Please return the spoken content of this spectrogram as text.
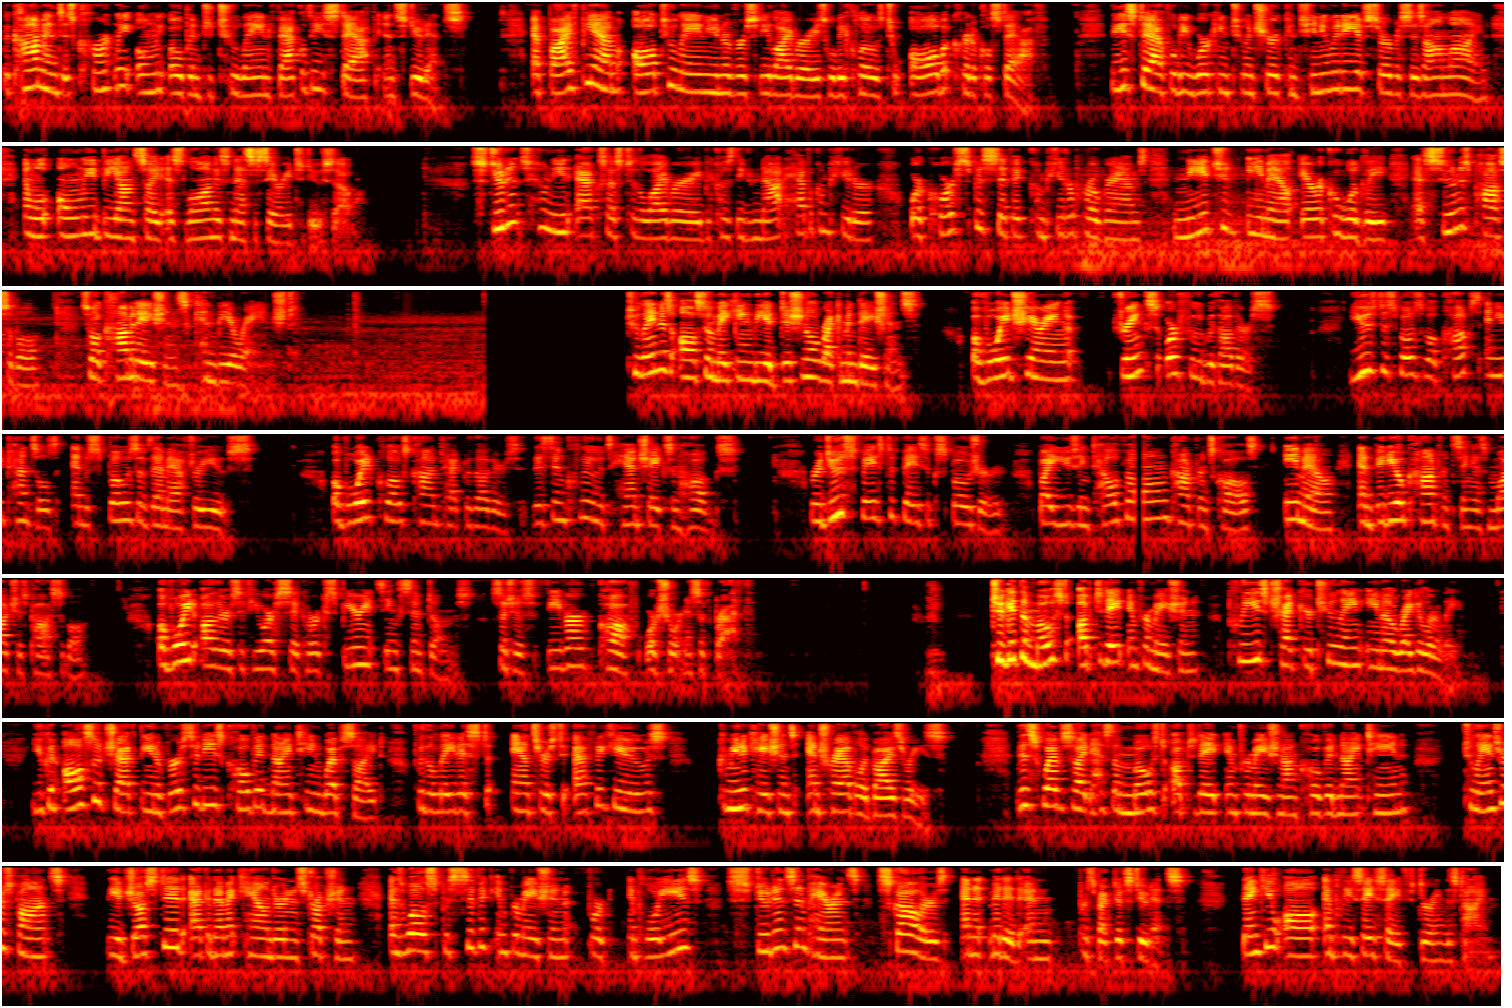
The Commons is currently only open to Tulane faculty, staff, and students. At 5 p.m., all Tulane University libraries will be closed to all but critical staff. These staff will be working to ensure continuity of services online and will only be on site as long as necessary to do so. Students who need access to the library because they do not have a computer or course-specific computer programs need to email Erica Woodley as soon as possible so accommodations can be arranged. Tulane is also making the additional recommendations. Avoid sharing drinks or food with others. Use disposable cups and utensils and dispose of them after use. Avoid close contact with others. This includes handshakes and hugs. Reduce face-to-face -face exposure by using telephone conference calls, email, and video conferencing as much as possible. Avoid others if you are sick or experiencing symptoms, such as fever, cough, or shortness of breath. To get the most up-to-date information, please check your Tulane email regularly. You can also check the university's COVID-19 website for the latest answers to FAQs, communications, and travel advisories. This website has the most up-to-date information on COVID-19, Tulane's response, the adjusted academic calendar and instruction, as well as specific information for employees, students and parents, scholars, and admitted and prospective students. Thank you all, and please stay safe during this time.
